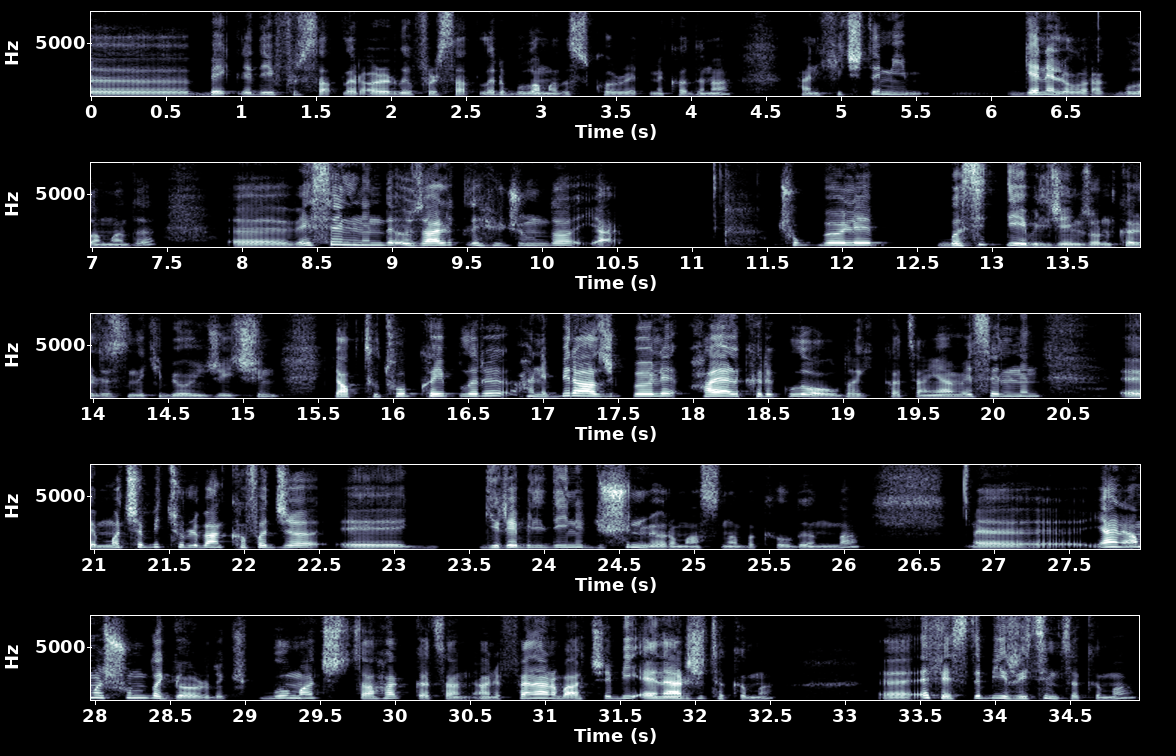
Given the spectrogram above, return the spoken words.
beklediği fırsatları, aradığı fırsatları bulamadı skor üretmek adına. Hani hiç demeyeyim genel olarak bulamadı. E, Veseli'nin de özellikle hücumda ya çok böyle basit diyebileceğimiz onun kalitesindeki bir oyuncu için yaptığı top kayıpları hani birazcık böyle hayal kırıklığı oldu hakikaten. Yani Veseli'nin e, maça bir türlü ben kafaca e, girebildiğini düşünmüyorum aslında bakıldığında. E, yani ama şunu da gördük. Bu maçta hakikaten hani Fenerbahçe bir enerji takımı E, Efes de bir ritim takımı.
